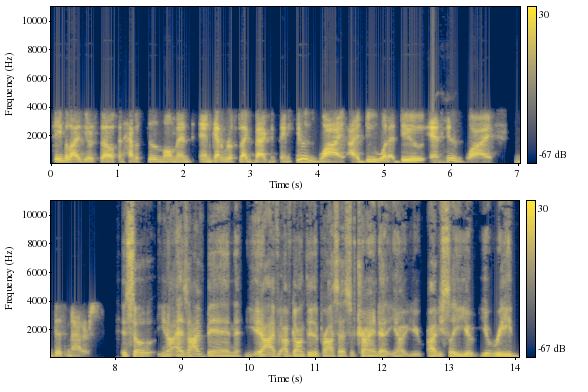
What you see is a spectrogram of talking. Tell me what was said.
stabilize yourself and have a still moment and kind of reflect back and saying, here's why I do what I do, and mm-hmm. here's why this matters. So, you know, as I've been, you know, I've I've gone through the process of trying to, you know, you obviously you you read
